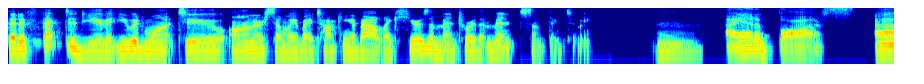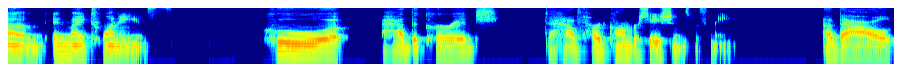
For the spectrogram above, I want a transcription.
that affected you that you would want to honor some way by talking about like here's a mentor that meant something to me mm. i had a boss um, in my 20s who had the courage to have hard conversations with me about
